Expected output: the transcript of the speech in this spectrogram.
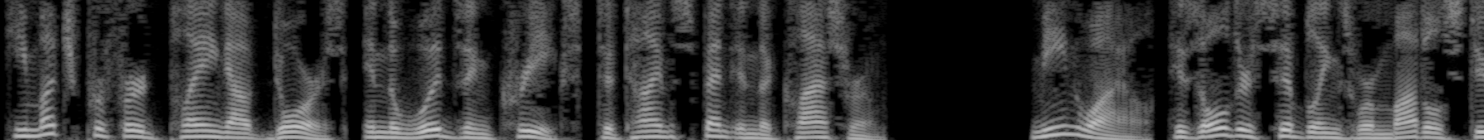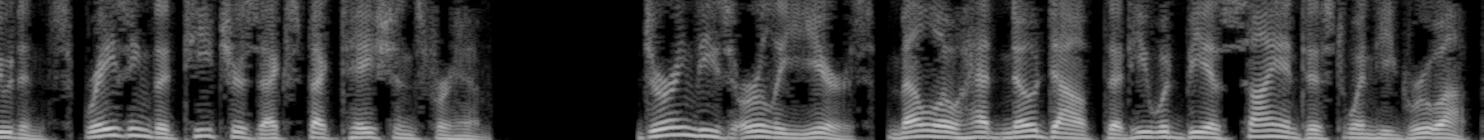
He much preferred playing outdoors, in the woods and creeks, to time spent in the classroom. Meanwhile, his older siblings were model students, raising the teacher's expectations for him. During these early years, Mello had no doubt that he would be a scientist when he grew up.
